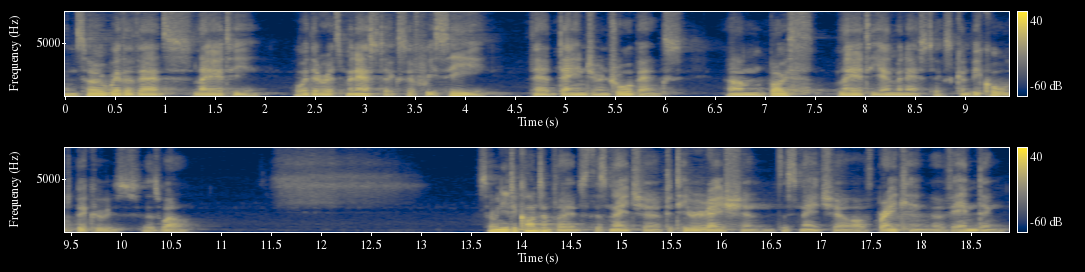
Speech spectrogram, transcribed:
And so, whether that's laity, whether it's monastics, if we see that danger and drawbacks, um, both laity and monastics can be called bhikkhus as well. So we need to contemplate this nature of deterioration, this nature of breaking, of ending,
